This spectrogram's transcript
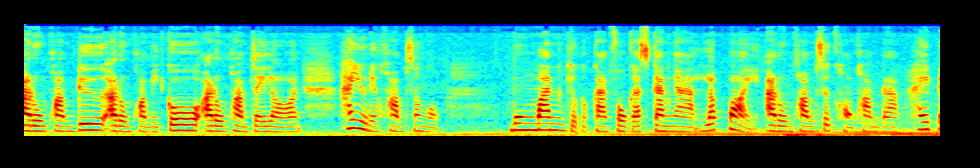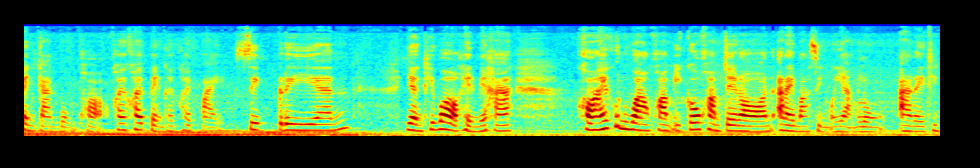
อารมณ์ความดื้อ อารมณ์ความอีโก้ อารมณ์ความใจร้อน ให้อยู่ในความสงบ มุ่งมั่นเกี่ยวกับการโฟกัสการงาน และปล่อยอารมณ์ความรู้สึกของความรัก ให้เป็นการบ่มเพาะ ค่อยๆ เป็น ค่อย ๆ ไปสิบเหรียญ อย่างที่บอกเห็นไหมคะ ขอให้คุณวางความอีโก้ความใจร้อนอะไรบางสิ่งบางอย่างลง อะไรที่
